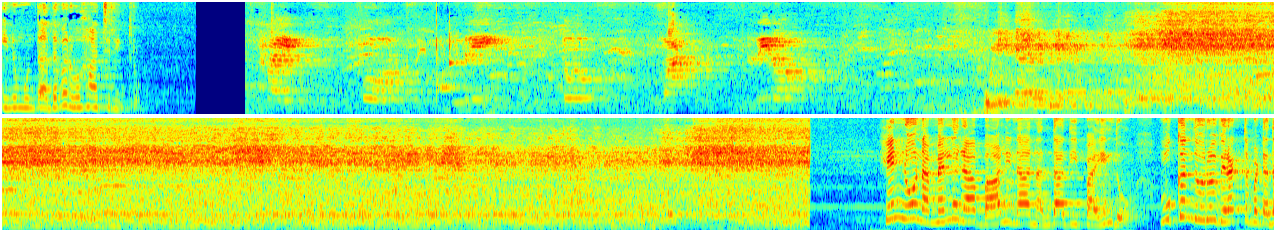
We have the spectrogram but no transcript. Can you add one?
ಇನ್ನು ಮುಂತಾದವರು ಹಾಜರಿದ್ದರು. We have ನಮ್ಮೆಲ್ಲರ ಬಾಳಿನ ನಂದಾದೀಪ ಎಂದು ಮುಕ್ಕಂದೂರು ವಿರಕ್ತ ಮಠದ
